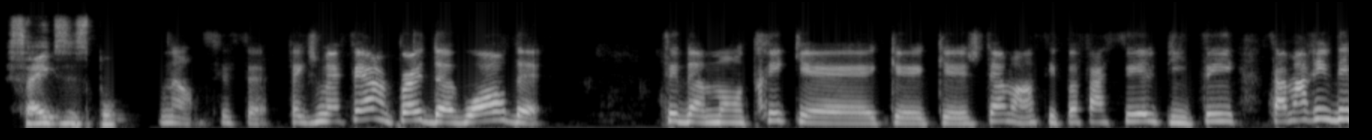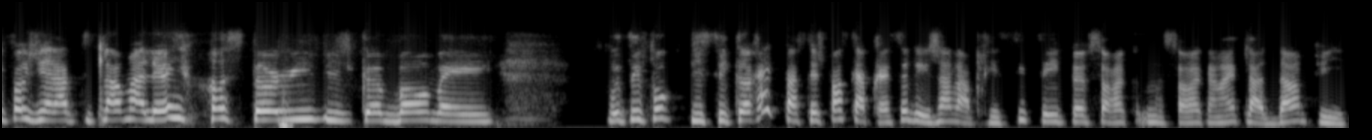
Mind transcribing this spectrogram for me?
ça n'existe pas. Non, c'est ça. Fait que je me fais un peu devoir de de montrer que, que, que justement, c'est pas facile. Puis, tu ça m'arrive des fois que j'ai la petite larme à l'œil en story, puis je suis comme, bon, ben, faut, faut, puis c'est correct parce que je pense qu'après ça, les gens l'apprécient, tu sais, ils peuvent se, reconnaître là-dedans, puis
